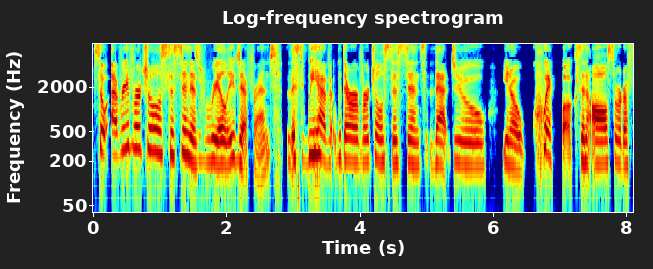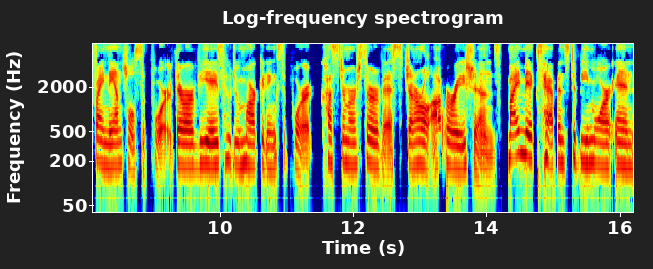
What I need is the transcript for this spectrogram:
So every virtual assistant is really different. This we have there are virtual assistants that do you know, QuickBooks and all sort of financial support. There are VAs who do marketing support, customer service, general operations. My mix happens to be more in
